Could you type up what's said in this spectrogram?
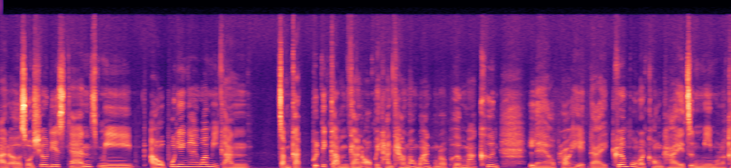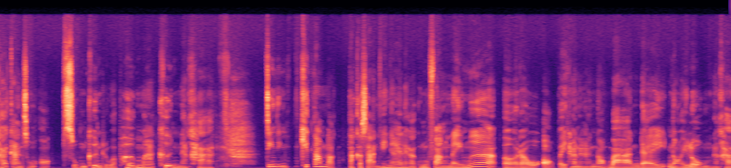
ารเอ่อโซเชียลดิสแทนซ์ มีเอาพูดง่ายๆว่ามีการจำกัดพฤติกรรมการออกไปทานข้าวนอกบ้านของเราเพิ่มมากขึ้น แล้วเพราะเหตุใดเครื่องปรุงรสของไทยจึงมีมูลค่าการส่งออกสูงขึ้นหรือว่าเพิ่มมากขึ้นนะคะ จริง ๆ คิดตามหลักตรรกศาสตร์ง่ายๆเลยค่ะคุณผู้ฟังในเมื่อเราออกไปทานอาหารนอกบ้านได้น้อยลงนะคะ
